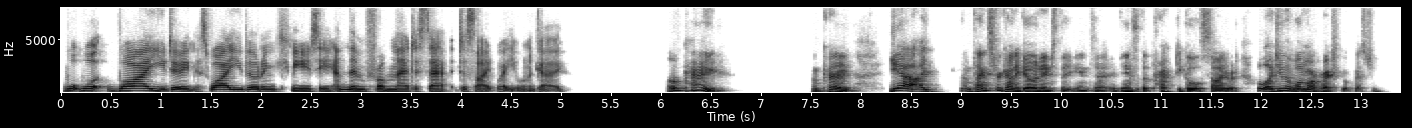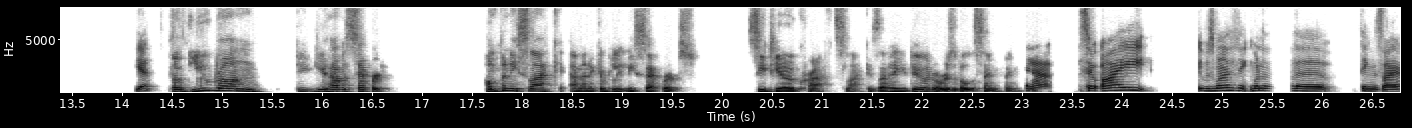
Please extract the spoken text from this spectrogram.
what what why are you doing this? Why are you building a community? And then from there, decide decide where you want to go. Okay, okay, yeah. I and thanks for kind of going into the into into the practical side of it. Oh, I do have one more practical question. Yeah. So, do you run? Do you, do you have a separate company Slack and then a completely separate CTO craft Slack? Is that how you do it, or is it all the same thing? Yeah. So I, it was one of the thing, one of the things I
